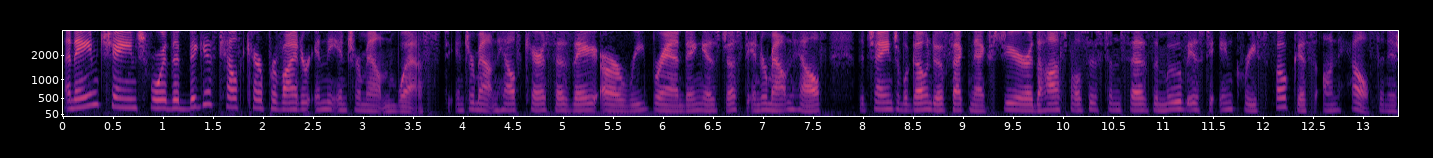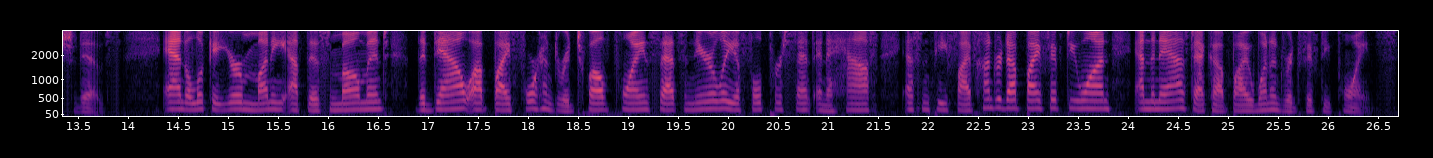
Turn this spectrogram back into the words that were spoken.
A name change for the biggest healthcare provider in the Intermountain West. Intermountain Healthcare says they are rebranding as just Intermountain Health. The change will go into effect next year. The hospital system says the move is to increase focus on health initiatives. And a look at your money at this moment. The Dow up by 412 points. That's nearly a full percent and a half. S&P 500 up by 51 and the Nasdaq up by 150 points.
